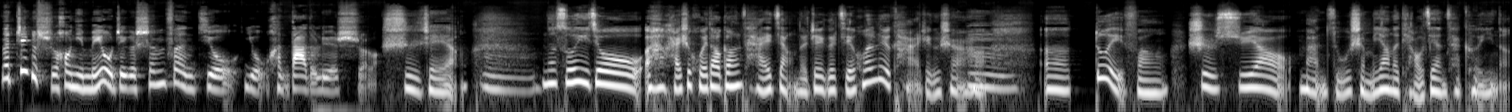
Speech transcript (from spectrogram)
那这个时候你没有这个身份，就有很大的劣势了。是这样，嗯。那所以就啊，还是回到刚才讲的这个结婚绿卡这个事儿哈。嗯，对方是需要满足什么样的条件才可以呢？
